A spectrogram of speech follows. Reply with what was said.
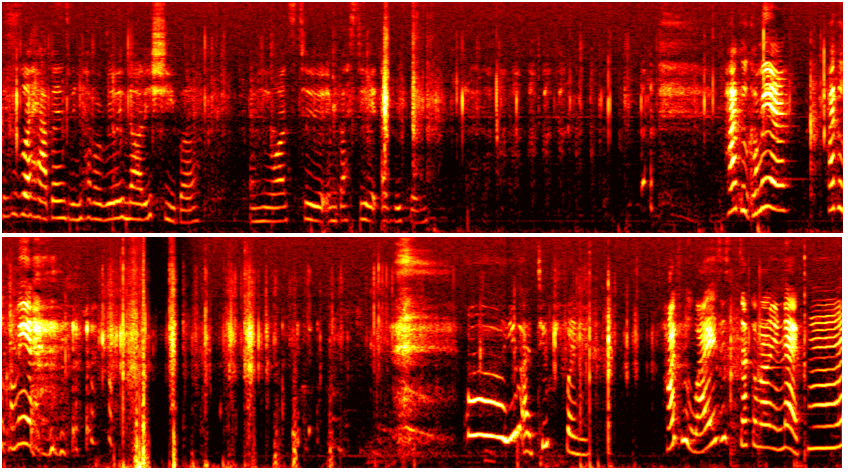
This is what happens when you have a really naughty Shiba and he wants to investigate everything. Haku, come here! Haku, come here! oh, you are too funny. Haku, why is it stuck around your neck? Hmm?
